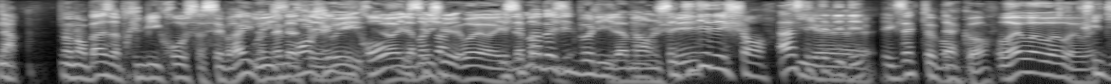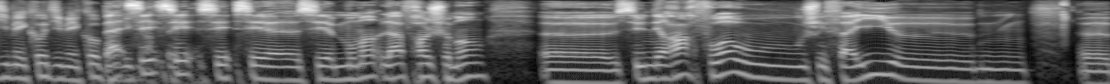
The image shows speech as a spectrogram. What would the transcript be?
Non, non, Baz a pris le micro, ça c'est vrai. Il Oui, a même mangé c'est- le oui. micro. Alors, il a c'est mangé, pas- ouais, ouais, c'est pas Basile Boli. il a Non, mangé. C'est Didier Deschamps. Ah, c'était euh, Dédé. Exactement. D'accord. Ouais, ouais, ouais, ouais. Crie Dimeco, Dimeco. Bah, c'est c'est c'est euh, c'est un moment là franchement euh, c'est une des rares fois où j'ai failli euh, euh,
